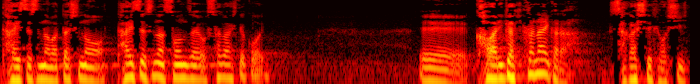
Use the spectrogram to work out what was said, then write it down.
大切な私の大切な存在を探してこい。えー、代わりが利かないから探してほしい。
